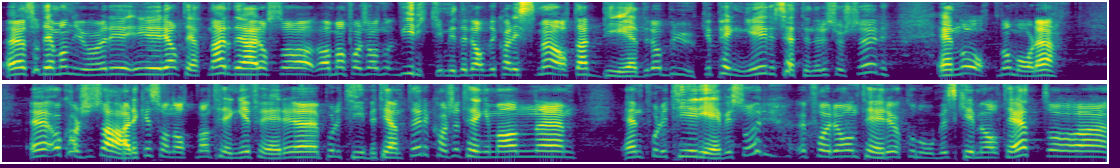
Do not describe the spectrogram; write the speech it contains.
Eh, så det man gjør i, i realiteten her, det er også at man får sånn virkemiddelradikalisme. At det er bedre å bruke penger, sette inn ressurser, enn å oppnå målet. Og kanskje så er det ikke sånn at man trenger flere politibetjenter. Kanskje trenger man en politirevisor for å håndtere økonomisk kriminalitet. og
